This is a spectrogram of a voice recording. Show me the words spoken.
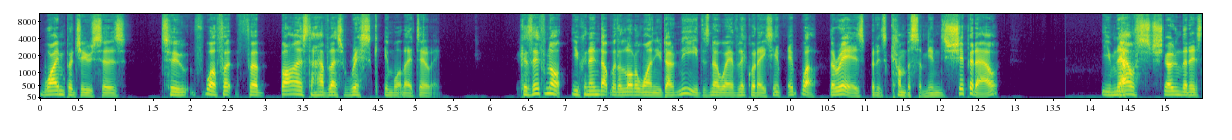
wine producers to well for for buyers to have less risk in what they're doing. Because if not, you can end up with a lot of wine you don't need. There's no way of liquidating it. Well, there is, but it's cumbersome. You ship it out. You've now shown that it's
